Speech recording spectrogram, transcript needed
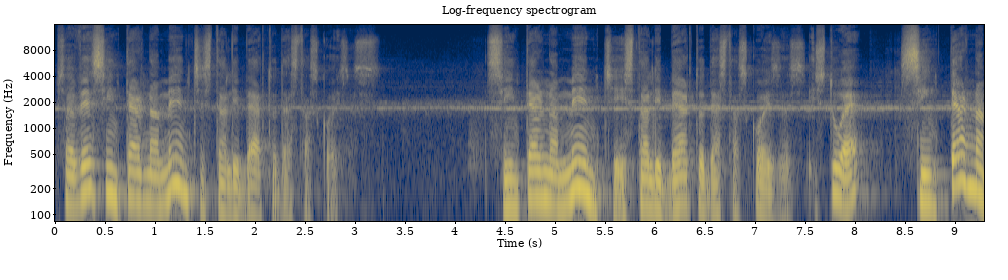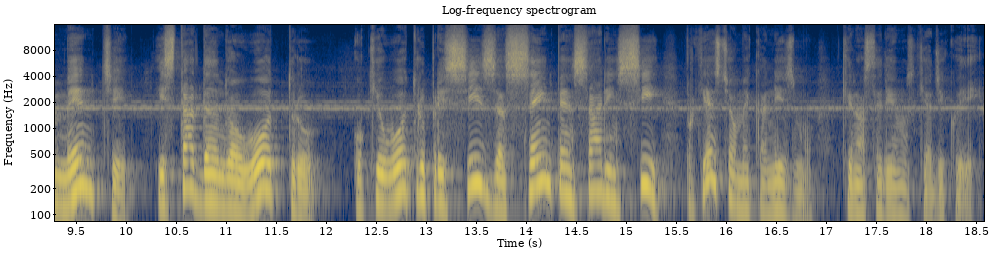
Precisa ver se internamente está liberto destas coisas. Se internamente está liberto destas coisas, isto é, se internamente está dando ao outro o que o outro precisa sem pensar em si, porque este é o mecanismo que nós teríamos que adquirir.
